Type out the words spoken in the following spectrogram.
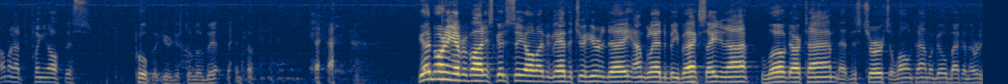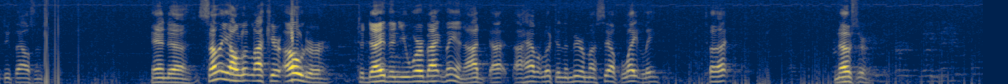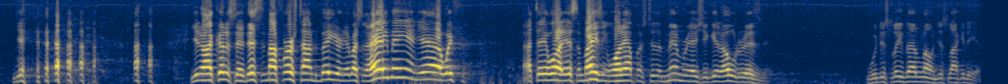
I'm going to have to clean off this pulpit here just a little bit. good morning, everybody. It's good to see all of you. Glad that you're here today. I'm glad to be back. Sadie and I loved our time at this church a long time ago, back in the early 2000s. And uh, some of y'all look like you're older today than you were back then. I, I, I haven't looked in the mirror myself lately. Tut. No, sir. Yeah. you know, I could have said, This is my first time to be here. And everybody said, Amen. Yeah, we. I tell you what, it's amazing what happens to the memory as you get older, isn't it? We'll just leave that alone, just like it is.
